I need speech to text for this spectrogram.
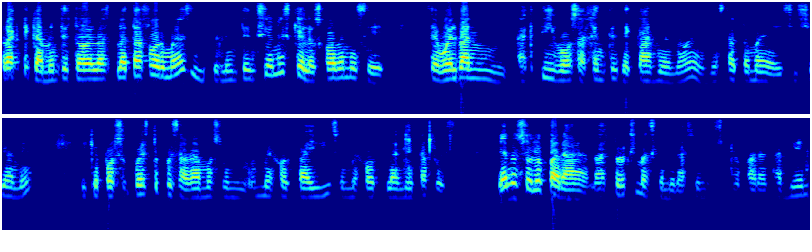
prácticamente todas las plataformas y pues la intención es que los jóvenes se se vuelvan activos, agentes de cambio, ¿no? En esta toma de decisiones y que por supuesto pues hagamos un, mejor país, un mejor planeta, pues ya no solo para las próximas generaciones, sino para también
